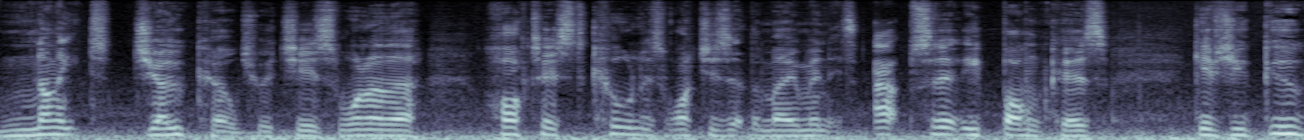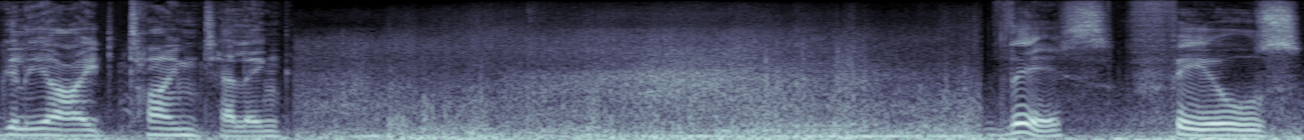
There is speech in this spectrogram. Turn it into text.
Night Joker, which is one of the hottest, coolest watches at the moment. It's absolutely bonkers. Gives you googly eyed time telling. This feels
